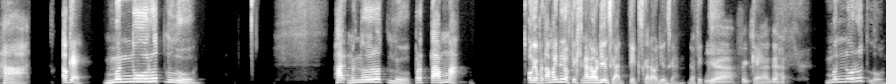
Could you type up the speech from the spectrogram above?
Ha. Oke. Menurut lu. Menurut lu. Pertama. Oke pertama ini udah fix nggak ada audience kan? Fix nggak ada audience kan? Udah fix. Iya, fix Oke. nggak ada. Menurut lo,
